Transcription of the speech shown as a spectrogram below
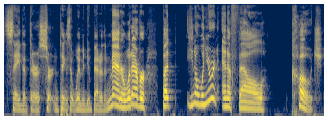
say that there are certain things that women do better than men or whatever, but you know, when you're an NFL coach,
